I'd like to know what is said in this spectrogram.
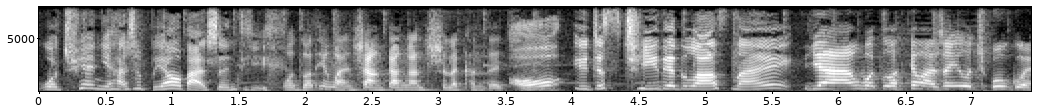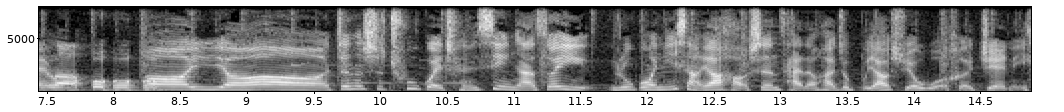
我劝你还是不要把身体。我昨天晚上刚刚吃了肯德基。哦，You just cheated last night。呀，我昨天晚上又出轨了。哎呀，真的是出轨成性啊！所以。如果你想要好身材的话，就不要学我和 Jenny，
